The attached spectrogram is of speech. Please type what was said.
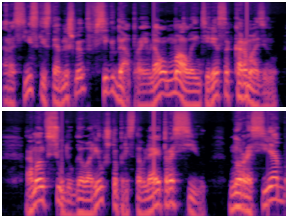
Российский стеблишмент всегда проявлял мало интереса к Кармазину. Роман всюду говорил, что представляет Россию, но Россия об,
